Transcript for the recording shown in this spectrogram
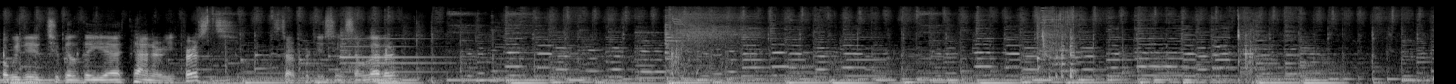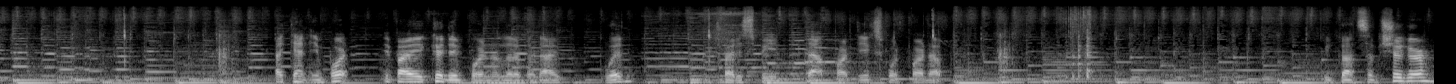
But we need to build the uh, tannery first. Start producing some leather. I can't import. If I could import a little bit, I would. Try to speed that part, the export part up. We've got some sugar,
